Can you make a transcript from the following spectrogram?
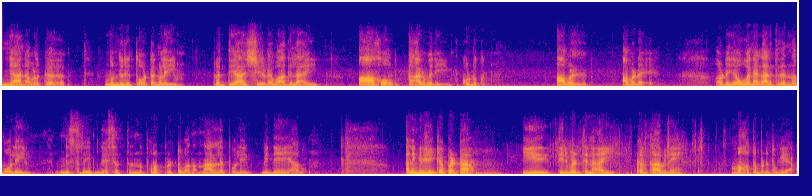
ഞാൻ അവൾക്ക് മുന്തിരിത്തോട്ടങ്ങളെയും പ്രത്യാശയുടെ വാതിലായി ആഹോർ താഴ്വരയും കൊടുക്കും. അവൾ അവിടെ അവിടെ യൗവനകാലത്തിൽ എന്ന പോലെയും മിശ്രയും ദേശത്ത് നിന്ന് പുറപ്പെട്ടു വന്ന നാളിലെ പോലെയും വിധേയാകും. അനുഗ്രഹിക്കപ്പെട്ട ഈ തിരുവഴുത്തിനായി കർത്താവിനെ മഹത്വപ്പെടുത്തുകയാണ്.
